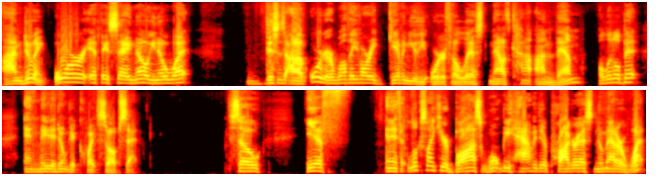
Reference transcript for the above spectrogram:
I'm doing. Or if they say, no, you know what? This is out of order. Well, they've already given you the order for the list. Now it's kind of on them a little bit and maybe they don't get quite so upset. So if, and if it looks like your boss won't be happy with progress no matter what,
